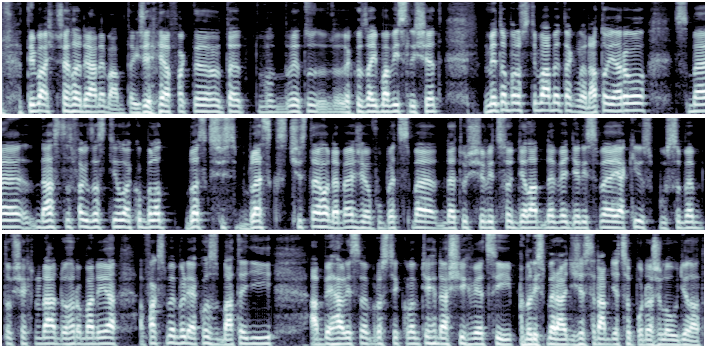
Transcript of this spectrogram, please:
ty máš přehled, já nemám, takže já fakt, to, to, je to jako zajímavý slyšet. My to prostě máme takhle, na to jaro jsme, nás to fakt zastihlo, jako bylo blesk, blesk z čistého nebe, že jo, vůbec jsme netušili, co dělat, nevěděli jsme, jakým způsobem to všechno dát dohromady a, a fakt jsme byli jako zbatení a běhali jsme prostě prostě kolem těch našich věcí byli jsme rádi, že se nám něco podařilo udělat.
